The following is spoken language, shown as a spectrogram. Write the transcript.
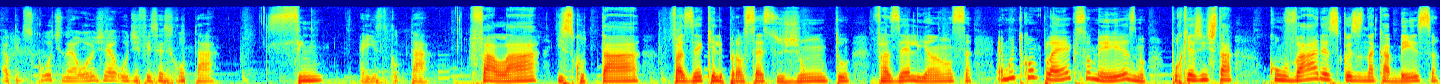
É o que discute, né? Hoje é o difícil é escutar. Sim, É escutar. falar, escutar, fazer aquele processo junto, fazer aliança. É muito complexo mesmo, porque a gente tá com várias coisas na cabeça,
